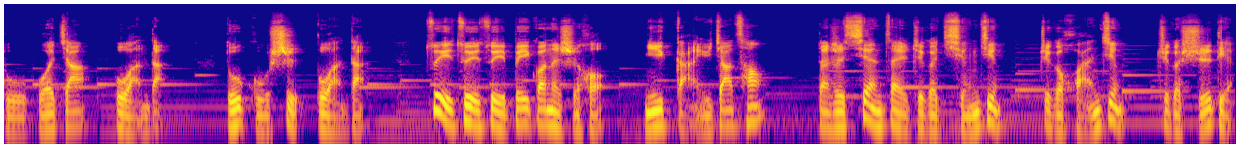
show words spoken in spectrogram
赌国家不完蛋，赌股市不完蛋。最最最悲观的时候，你敢于加仓，但是现在这个情境、这个环境、这个时点，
